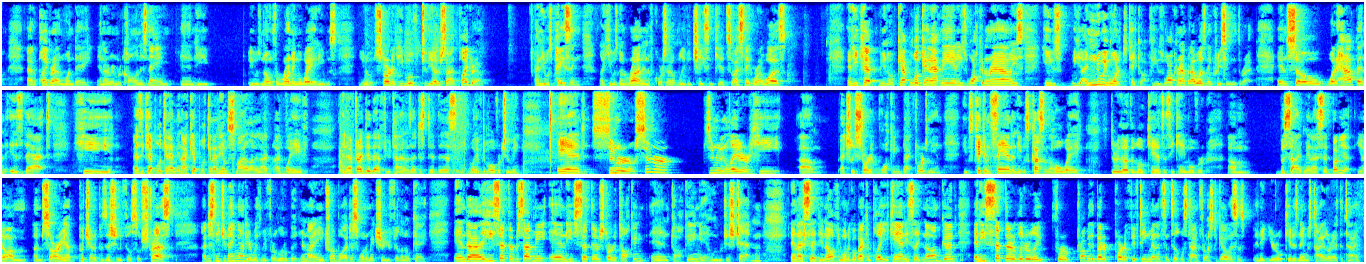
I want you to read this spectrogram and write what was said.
at a playground one day and I remember calling his name and he he was known for running away and he was you know started he moved to the other side of the playground and he was pacing like he was going to run. And of course, I don't believe in chasing kids, so I stayed where I was. And he kept, you know, kept looking at me, and he's walking around. He's he was he, I knew he wanted to take off. He was walking around, but I wasn't increasing the threat. And so what happened is that he, as he kept looking at me, and I kept looking at him, smiling, and I'd, I'd wave. And after I did that a few times, I just did this and waved him over to me. And sooner, sooner, sooner than later, he um, actually started walking back towards me, and he was kicking sand and he was cussing the whole way through the other little kids as he came over um, beside me. And I said, "Buddy, you know, I'm I'm sorry I put you in a position to feel so stressed. I just need you to hang out here with me for a little bit. You're not in any trouble. I just want to make sure you're feeling okay." And uh, he sat there beside me and he sat there and started talking and talking and we were just chatting. And I said, you know, if you want to go back and play, you can. He said, no, I'm good. And he sat there literally for probably the better part of 15 minutes until it was time for us to go. This is an eight year old kid. His name was Tyler at the time.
